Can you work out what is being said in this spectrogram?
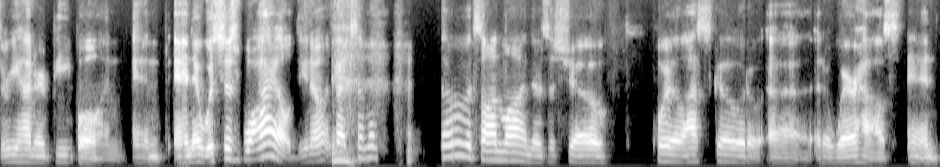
300 people, and and and it was just wild, you know. In fact, some of some of it's online. There's a show, Pollo Lasco at a uh, at a warehouse, and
